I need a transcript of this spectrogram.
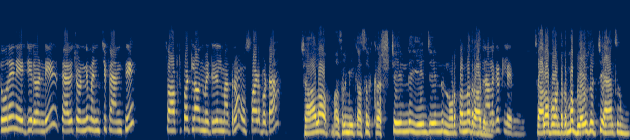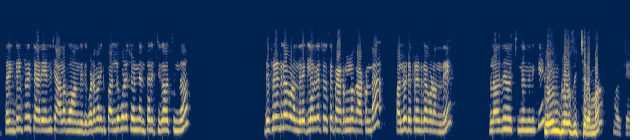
టూ నైన్ ఎయిట్ జీరో అండి. శారీ చూడండి మంచి ఫ్యాన్సీ. సాఫ్ట్ పట్ల ఉంది మెటీరియల్ మాత్రం ఉప్పాడ బుట్ట. చాలా అసలు మీకు అసలు క్రష్ చేయండి ఏం చేయండి నుడతన్నది రాదండి. నలగట్లేదు. చాలా బాగుంటదమ్మా. బ్లౌజ్ వచ్చి హ్యాండ్స్ రింకిల్ ఫ్రీ శారీ అండి చాలా బాగుంది. ఇది కూడా మనకి పళ్ళు కూడా చూడండి ఎంత రిచ్గా వచ్చిందో. డిఫరెంట్గా కూడా ఉంది. రెగ్యులర్గా చూసే ప్యాటర్న్లో కాకుండా పళ్ళు డిఫరెంట్గా కూడా ఉంది. బ్లౌజ్ ఏమి వచ్చింది ప్లెయిన్ బ్లౌజ్ ఇచ్చారమ్మా. ఓకే.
